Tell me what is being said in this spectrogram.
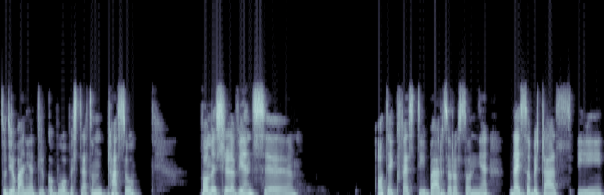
studiowanie tylko byłoby stratą czasu. Pomyśl więc yy, o tej kwestii bardzo rozsądnie. Daj sobie czas i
